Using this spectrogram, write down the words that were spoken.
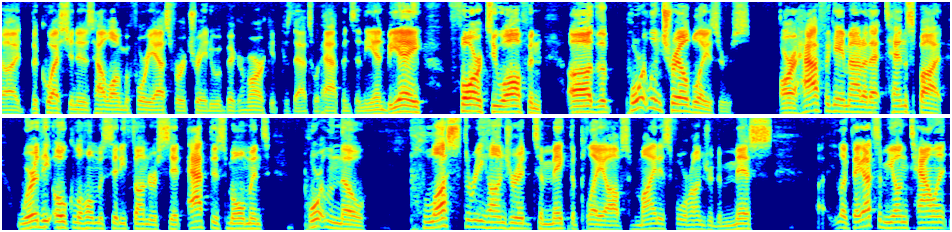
Uh, the question is how long before he asks for a trade to a bigger market because that's what happens in the NBA far too often. Uh, the Portland Trailblazers are half a game out of that 10 spot where the Oklahoma City Thunder sit at this moment. Portland, though, plus 300 to make the playoffs, minus 400 to miss. Uh, look, they got some young talent.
